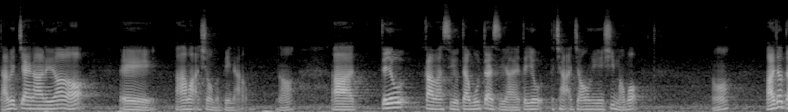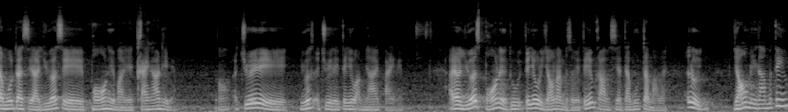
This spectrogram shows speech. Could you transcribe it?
ဒါပေမဲ့ကျန်တာတွေကတော့အေးဘာမှအလျှော့မပေးနိုင်ဘူးเนาะအာတရုတ်ကာမစီကိုတန်ဖိုးတက်စေရတယ်တရုတ်တခြားအကြောင်းရင်းရှိမှာပေါ့နော်ဘာကြောင့်တန်ဖိုးတက်စေရ USA ဘောင်းတွေပါရင်ခြင်ထားနေတယ်နော်အကျွေးတွေ US အကျွေးတွေတရုတ်အများကြီးပိုင်တယ် အဲတော့ US ဘောင်းတွေသူတရုတ်ရောင်းနိုင်မှာဆိုရင်တရုတ်ကာမစီကတန်ဖိုးတက်မှာပဲအဲ့လိုရောင်းနေတာမသိဘူး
